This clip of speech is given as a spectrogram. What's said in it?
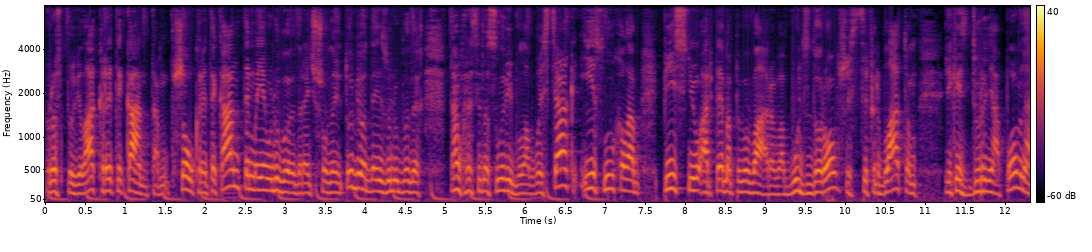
розповіла критикантам. Шоу Критиканти, моє улюблене, до речі, шоу на Ютубі, одне із улюблених. Там Христина Соловій була в гостях і слухала пісню Артема Пивоварова. Будь здоров, щось з циферблатом, якась дурня повна.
